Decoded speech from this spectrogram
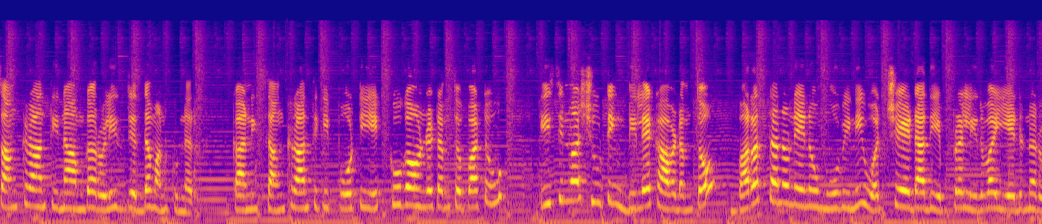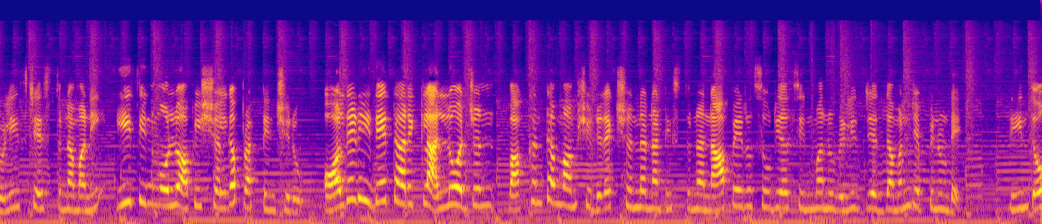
సంక్రాంతి నామ్గా రిలీజ్ చేద్దాం అనుకున్నారు. కానీ సంక్రాంతికి పోటీ ఎక్కువగా ఉండటంతో పాటు ఈ సినిమా షూటింగ్ డిలే కావడంతో భరత్ తను నేను మూవీని వచ్చే ఏడాది ఏప్రిల్ ఇరవై ఏడున రిలీజ్ చేస్తున్నామని ఈ సినిమాలో అఫీషియల్గా ప్రకటించారు ఆల్రెడీ ఇదే తారీఖులో అల్లు అర్జున్ వక్కంతం వంశీ డైరెక్షన్లో నటిస్తున్న నా పేరు సూర్య సినిమాను రిలీజ్ చేద్దామని చెప్పినుండే. దీంతో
